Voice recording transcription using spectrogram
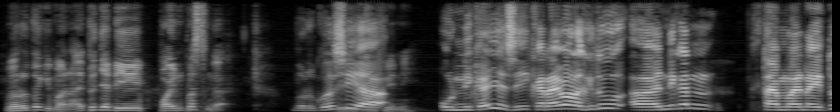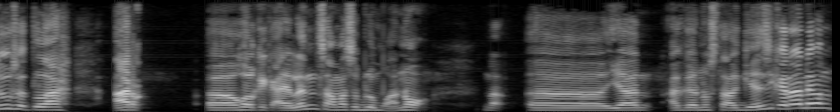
menurut lu gimana? Itu jadi poin plus nggak? Menurut gue sih ya ini. unik aja sih karena emang lagi tuh eh, ini kan timeline-nya itu setelah arc eh, Whole Cake Island sama sebelum Wano. Nah, eh yang agak nostalgia sih karena emang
